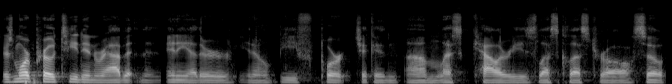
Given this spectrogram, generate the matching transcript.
There's more protein in rabbit than any other, you know, beef, pork, chicken. Um, less calories, less cholesterol. So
